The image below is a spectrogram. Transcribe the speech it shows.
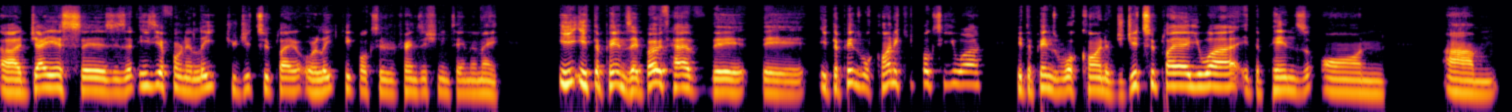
Uh, JS says, is it easier for an elite jiu-jitsu player or elite kickboxer to transition into MMA? It, it, depends. They both have their their. It depends what kind of kickboxer you are. It depends what kind of jiu-jitsu player you are. It depends on um,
